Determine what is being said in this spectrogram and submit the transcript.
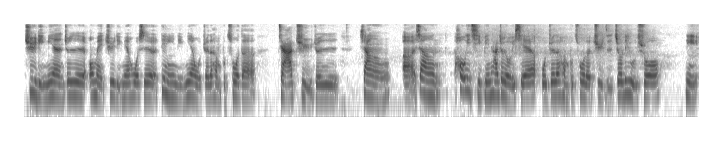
剧里面就是欧美剧里面或是电影里面我觉得很不错的家具，就是像呃像后羿骑兵它就有一些我觉得很不错的句子，就例如说，你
